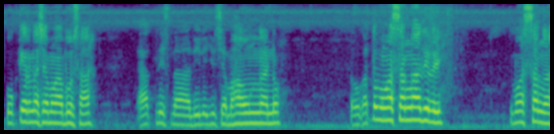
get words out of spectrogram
okay na siya mga boss ha. At least na dili jud siya mahawngan no. So kato mga sanga. Yung mga sanga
